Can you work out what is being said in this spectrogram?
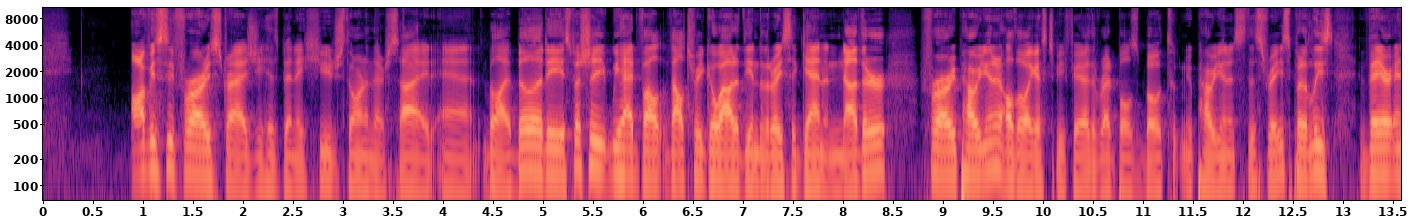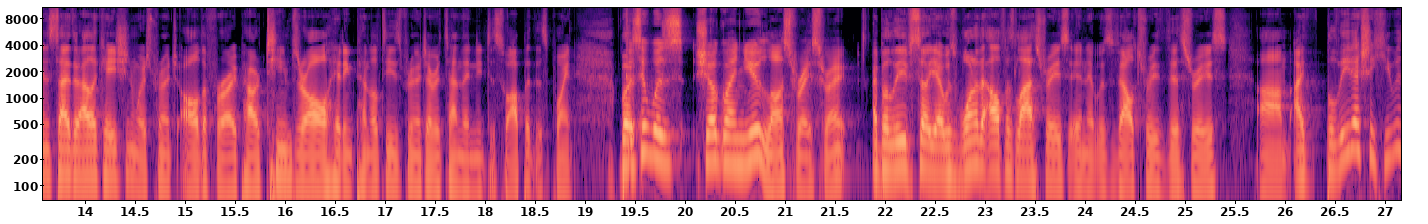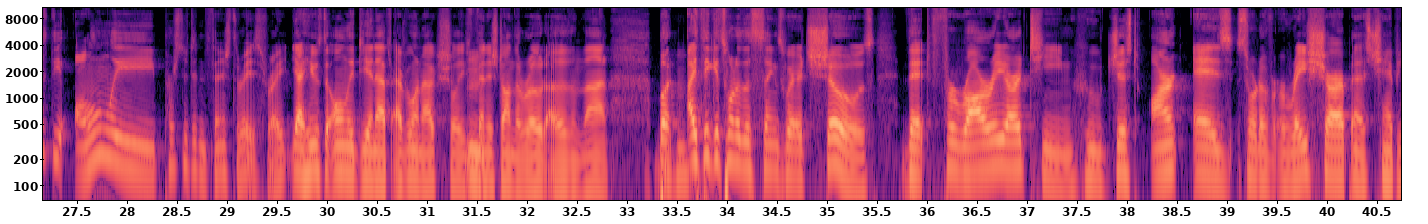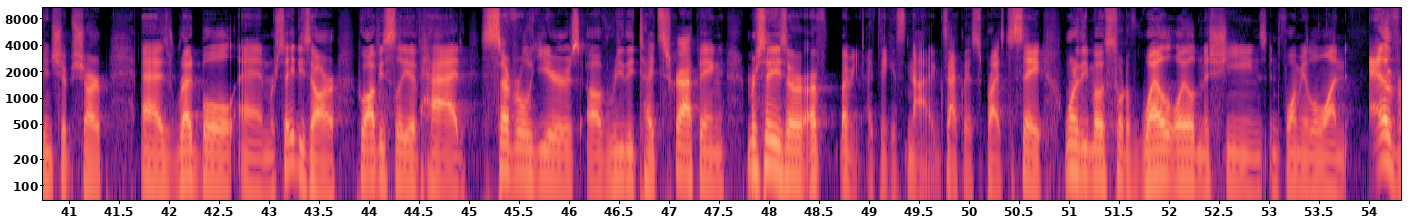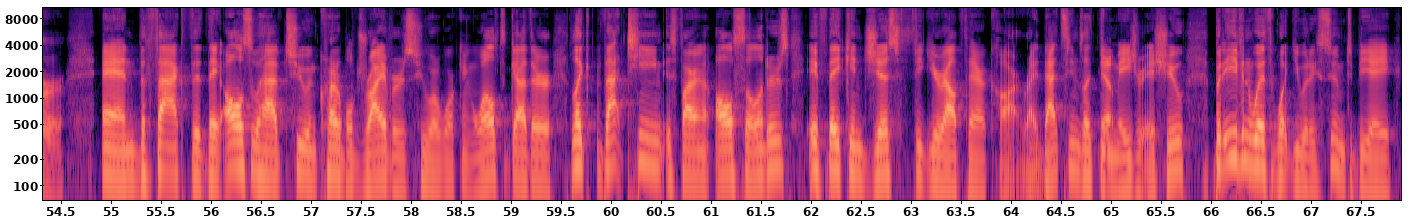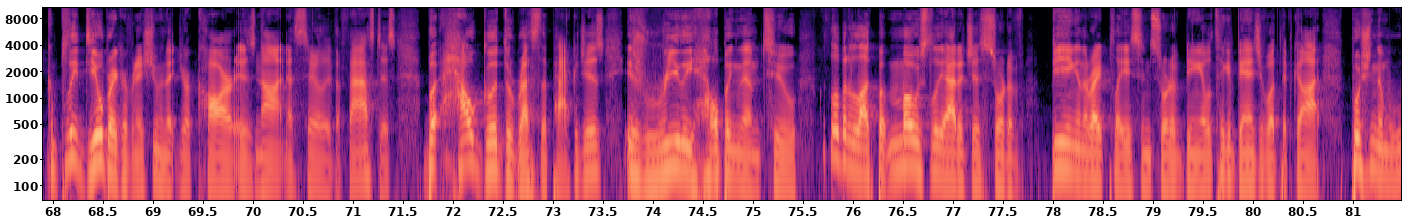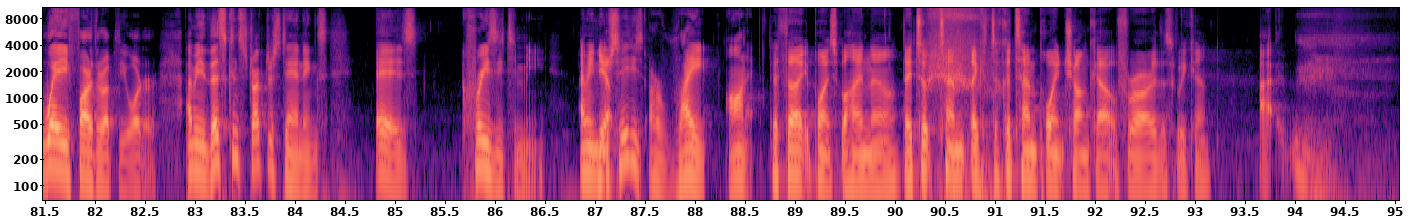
obviously Ferrari's strategy has been a huge thorn in their side and reliability. Especially we had Val- Valtteri go out at the end of the race again, another Ferrari power unit. Although I guess to be fair, the Red Bulls both took new power units this race, but at least they're inside their allocation, whereas pretty much all the Ferrari power teams are all hitting penalties pretty much every time they need to swap at this point. Because it was Zhou Guanyu last race, right? I believe so. Yeah, it was one of the Alphas last race, and it was Valtteri this race. Um, I believe actually he was the only person who didn't finish the race, right? Yeah, he was the only DNF. Everyone actually finished on the road other than that. But I think it's one of those things where it shows that Ferrari are a team who just aren't as sort of race sharp and as championship sharp as Red Bull and Mercedes are, who obviously have had several years of really tight scrapping. Mercedes are, are I mean, I think it's not exactly a surprise to say, one of the most sort of well oiled machines in Formula One ever. And the fact that they also have two incredible drivers who are working well together, like that team is firing on all cylinders if they can just figure out their car, right? That seems like the Yep. major issue. But even with what you would assume to be a complete deal breaker of an issue in that your car is not necessarily the fastest, but how good the rest of the package is, is really helping them to, with a little bit of luck, but mostly out of just sort of being in the right place and sort of being able to take advantage of what they've got, pushing them way farther up the order. I mean, this constructor standings is crazy to me. I mean, Yep. Mercedes are right on it. They're thirty points behind now. They took ten. They took a ten point chunk out of Ferrari this weekend.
